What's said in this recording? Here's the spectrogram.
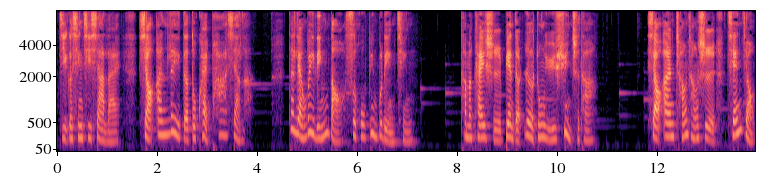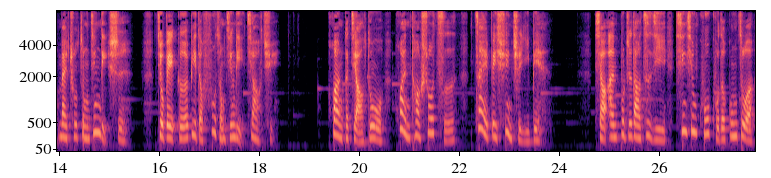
几个星期下来，小安累得都快趴下了，但两位领导似乎并不领情，他们开始变得热衷于训斥他。小安常常是前脚迈出总经理室，就被隔壁的副总经理叫去，换个角度，换套说辞，再被训斥一遍。小安不知道自己辛辛苦苦的工作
